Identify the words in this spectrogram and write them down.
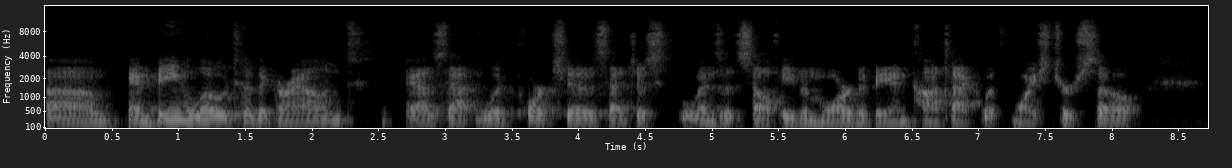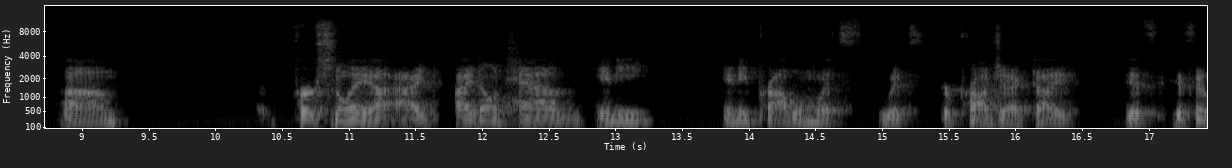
um, and being low to the ground as that wood porch is, that just lends itself even more to be in contact with moisture. So um, personally, I, I I don't have any any problem with with your project. I if if it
